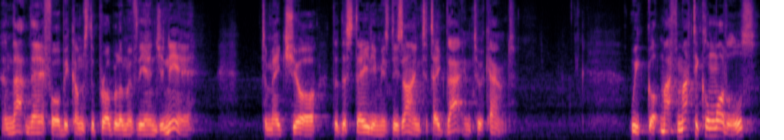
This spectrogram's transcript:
And that, therefore, becomes the problem of the engineer to make sure that the stadium is designed to take that into account. We've got mathematical models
